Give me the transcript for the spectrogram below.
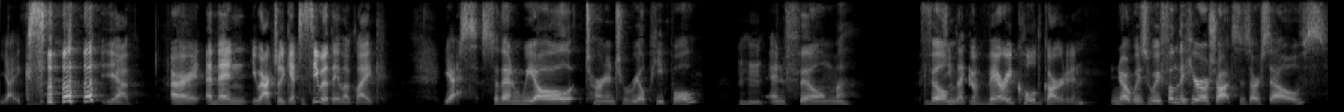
yikes. Yeah. All right. And then you actually get to see what they look like. yes. So then we all turn into real people Mhm. and film. Film like a very cold garden. no, we, so we filmed the hero shots as ourselves.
